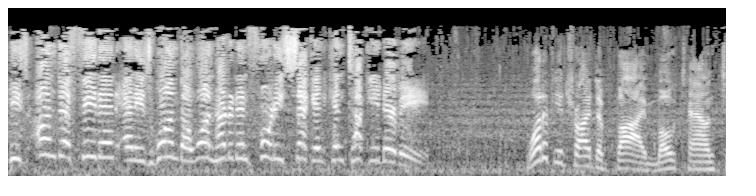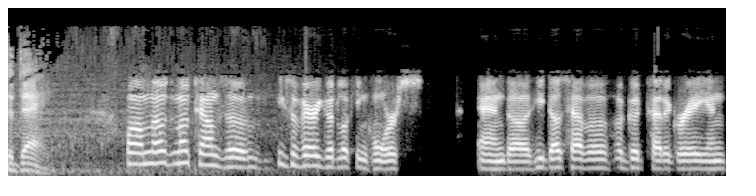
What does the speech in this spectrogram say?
He's undefeated and he's won the 142nd Kentucky Derby. What if you tried to buy Motown today? Well, Mo- Motown's a he's a very good-looking horse, and uh, he does have a, a good pedigree, and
